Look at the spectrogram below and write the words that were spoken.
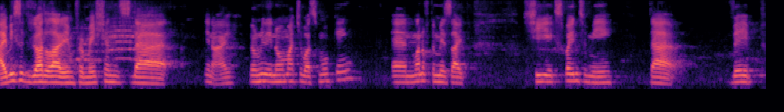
I basically got a lot of information that you know I don't really know much about smoking. And one of them is like, she explained to me that vape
